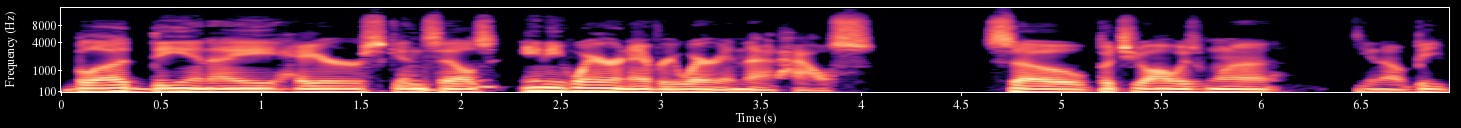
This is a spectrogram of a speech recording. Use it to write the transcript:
blood, DNA, hair, skin mm-hmm. cells anywhere and everywhere in that house. So, but you always want to, you know, be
